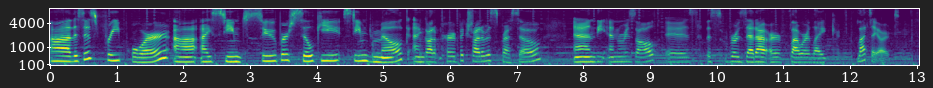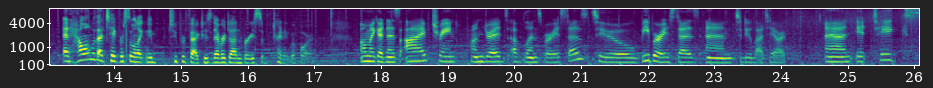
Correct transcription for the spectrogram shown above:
Uh, this is free pour. Uh, I steamed super silky steamed milk and got a perfect shot of espresso. And the end result is this rosetta or flower like latte art. And how long would that take for someone like me to perfect who's never done barista training before? Oh my goodness, I've trained hundreds of Blenz baristas to be baristas and to do latte art. And it takes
